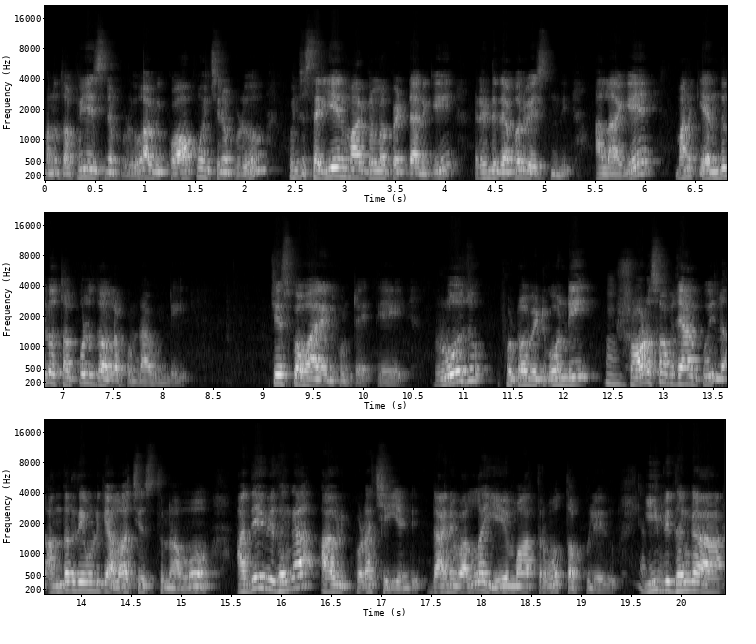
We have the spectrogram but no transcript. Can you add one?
మనం తప్పు చేసినప్పుడు ఆవిడ కోపం వచ్చినప్పుడు కొంచెం సరియైన మార్గంలో పెట్టడానికి రెండు దెబ్బలు వేస్తుంది. అలాగే మనకి ఎందులో తప్పులు దొరలకుండా ఉండి చేసుకోవాలి అనుకుంటే రోజు ఫోటో పెట్టుకోండి. షోడశోపచార పూజలు అందరి దేవుడికి ఎలా చేస్తున్నామో అదే విధంగా ఆవిడకి కూడా చేయండి. దానివల్ల ఏ మాత్రమో తప్పు లేదు. ఈ. విధంగా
